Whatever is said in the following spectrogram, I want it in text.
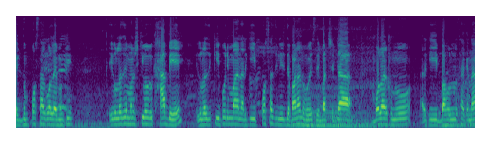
একদম পচা গলা এবং কি এগুলো যে মানুষ কীভাবে খাবে, এগুলো যে কী পরিমাণ আর কি পচা জিনিস দিয়ে বানানো হয়েছে বাট সেটা বলার কোনো আর কি বাহুল্য থাকে না।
